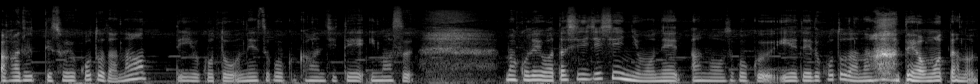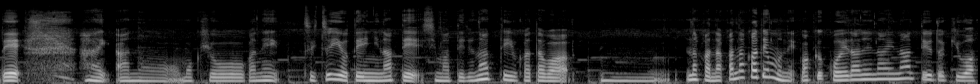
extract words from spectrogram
上がるってそういうことだなっていうことをねすごく感じています。まあこれ私自身にもねあのすごく言えてることだなって思ったので、はい、あの目標がねついつい予定になってしまってるなっていう方はうんなんかなかなかでもね枠超えられないなっていう時は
